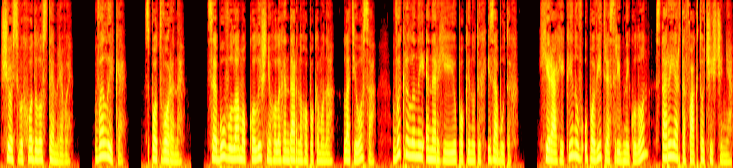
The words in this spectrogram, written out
Щось виходило з темряви. Велике, спотворене. Це був уламок колишнього легендарного покемона Латіоса, викрилений енергією покинутих і забутих. Хірагі кинув у повітря срібний кулон, старий артефакт очищення.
